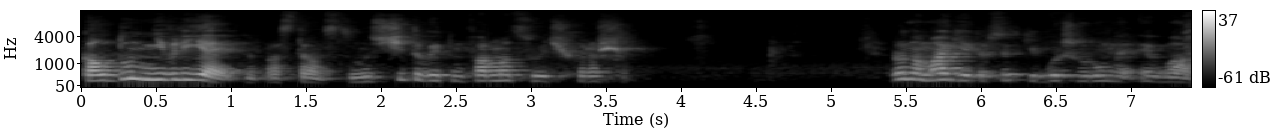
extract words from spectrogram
Колдун не влияет на пространство, но считывает информацию очень хорошо. Руна магии это все-таки больше руна Эва.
